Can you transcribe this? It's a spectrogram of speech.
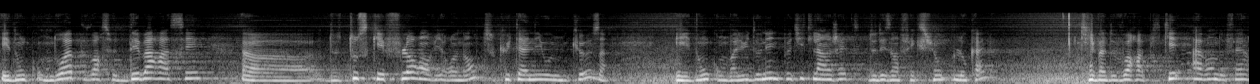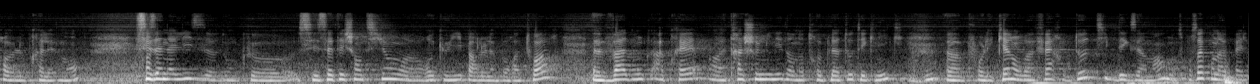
et donc on doit pouvoir se débarrasser de tout ce qui est flore environnante, cutanée ou muqueuse. Et donc on va lui donner une petite lingette de désinfection locale qu'il va devoir appliquer avant de faire euh, le prélèvement. Ces analyses, donc euh, c'est cet échantillon euh, recueilli par le laboratoire, va donc après être acheminé dans notre plateau technique mhm. pour lesquels on va faire deux types d'examens. C'est pour ça qu'on appelle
